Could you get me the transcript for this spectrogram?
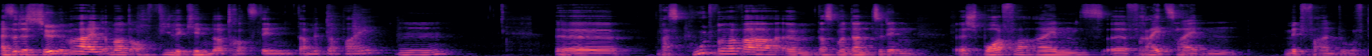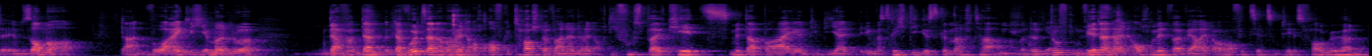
Also das Schöne war halt, aber auch viele Kinder trotzdem damit dabei. Mhm. Äh, was gut war, war, ähm, dass man dann zu den äh, Sportvereins äh, Freizeiten mitfahren durfte im Sommer. Dann, wo eigentlich immer nur, da, da, da wurde dann aber halt auch aufgetauscht, da waren dann halt auch die Fußballkids mit dabei und die, die halt irgendwas Richtiges gemacht haben. Aber da durften wir dann halt auch mit, weil wir halt auch offiziell zum TSV gehörten.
